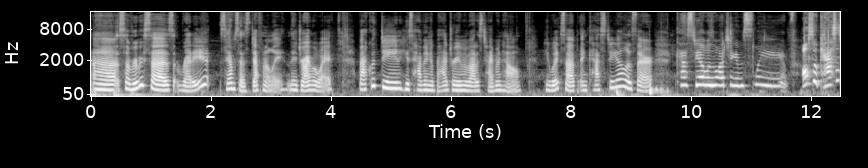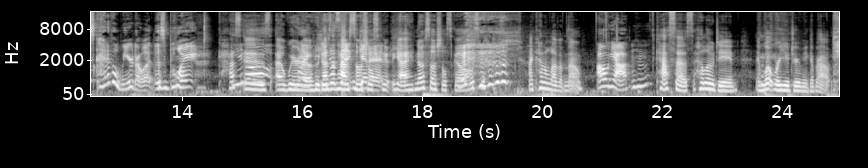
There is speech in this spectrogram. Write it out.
Uh, so Ruby says, ready? Sam says, definitely. They drive away. Back with Dean, he's having a bad dream about his time in hell. He wakes up and Castiel is there. Castiel was watching him sleep. also, Cass is kind of a weirdo at this point. Cass You know, is a weirdo like, who doesn't, have doesn't get social skills. Yeah, no social skills. I kind of love him though. Oh, yeah. hmm Cass says, hello, Dean. And what were you dreaming about?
